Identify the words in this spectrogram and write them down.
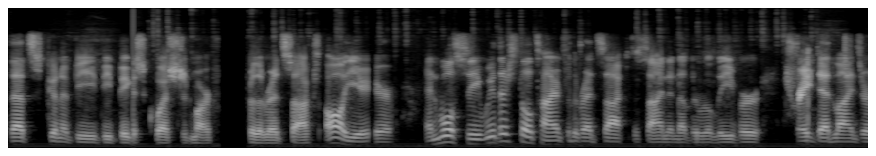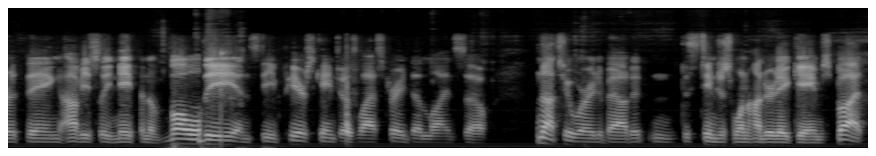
that's going to be the biggest question mark for the Red Sox all year. And we'll see. We, there's still time for the Red Sox to sign another reliever. Trade deadlines are a thing. Obviously, Nathan Eovaldi and Steve Pearce came to his last trade deadline, so not too worried about it. And this team just won 108 games, but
